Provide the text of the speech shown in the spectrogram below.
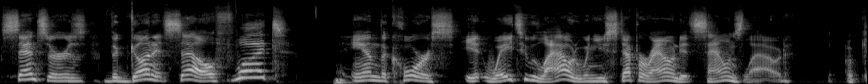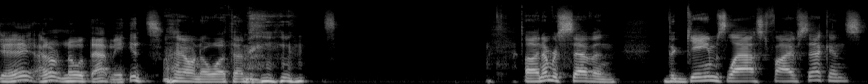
sensors, the gun itself, what? and the course. It way too loud. When you step around, it sounds loud. Okay, I don't know what that means. I don't know what that means. Uh, number seven, the games last five seconds.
